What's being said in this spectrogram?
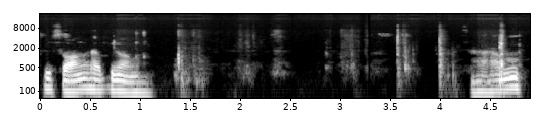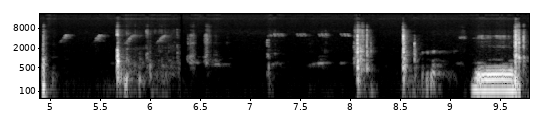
ที่สองครับพี่น้องสามสี่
